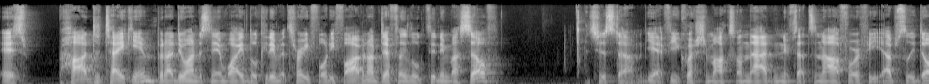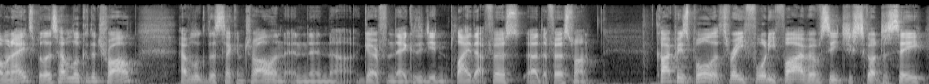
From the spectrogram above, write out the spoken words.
it's hard to take him, but I do understand why you look at him at 345, and I've definitely looked at him myself. It's just, um, yeah, a few question marks on that, and if that's enough or if he absolutely dominates. But let's have a look at the trial, have a look at the second trial, and, and then uh, go from there because he didn't play that first, uh, the first one. Kai Pearce-Paul at 345. Obviously, just got to see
